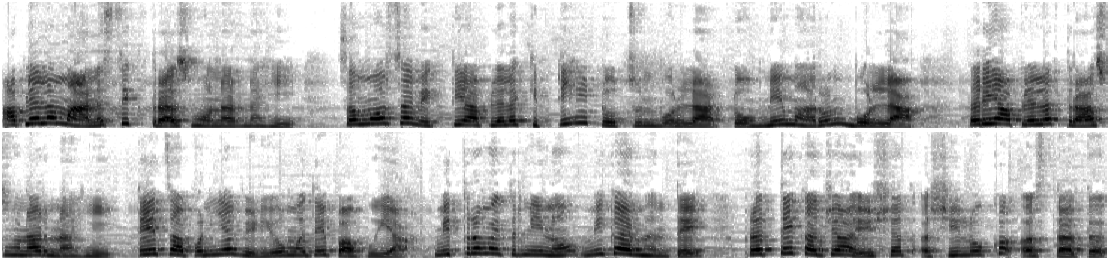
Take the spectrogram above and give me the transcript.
आपल्याला मानसिक त्रास होणार नाही? समोरचा व्यक्ती आपल्याला कितीही टोचून बोलला टोमणे मारून बोलला तरी आपल्याला त्रास होणार नाही. तेच आपण या व्हिडिओमध्ये पाहूया. मित्रमैत्रिणीनो मी काय म्हणते? प्रत्येकाच्या आयुष्यात अशी लोक असतातच.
